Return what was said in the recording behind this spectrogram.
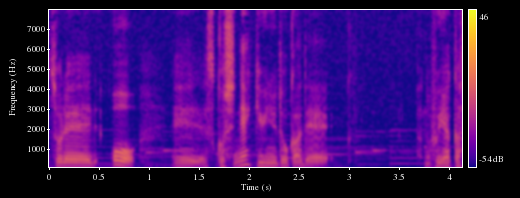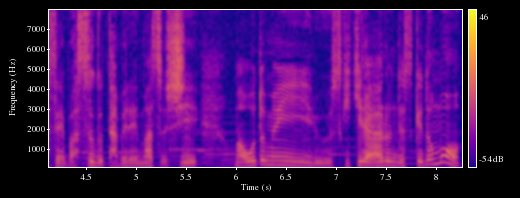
それを、えー、少しね牛乳とかでふやかせばすぐ食べれますし、まあ、オートミール好き嫌いあるんですけども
